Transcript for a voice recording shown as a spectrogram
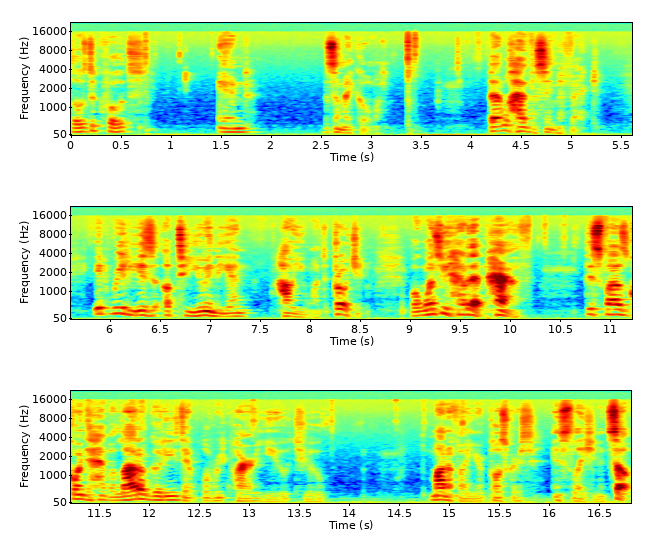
Close the quotes and the semicolon. That will have the same effect. It really is up to you in the end how you want to approach it. But once you have that path, this file is going to have a lot of goodies that will require you to modify your Postgres installation itself.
